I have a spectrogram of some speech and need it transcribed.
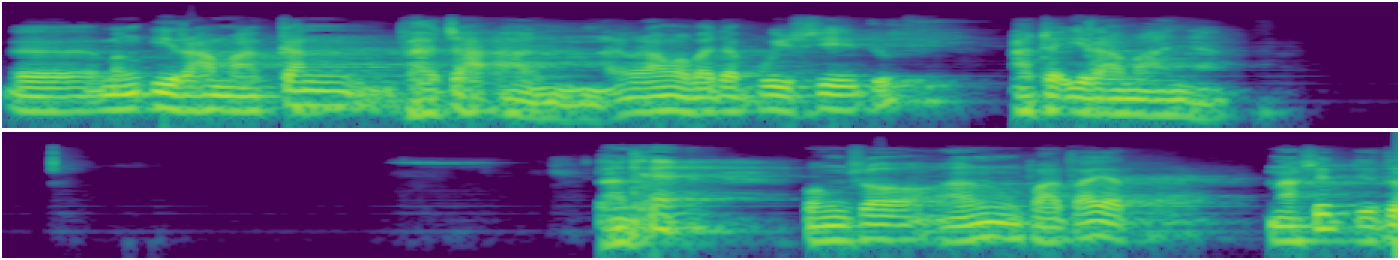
e, mengiramakan bacaan. Orang mau baca puisi itu ada iramanya. Nanti bangsa an fatayat nasid itu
